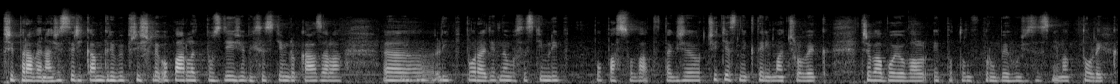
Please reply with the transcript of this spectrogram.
připravena. Že si říkám, kdyby přišli o pár let později, že bych se s tím dokázala uh, líp poradit nebo se s tím líp popasovat. Takže určitě s některýma člověk třeba bojoval i potom v průběhu, že se s nima tolik.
